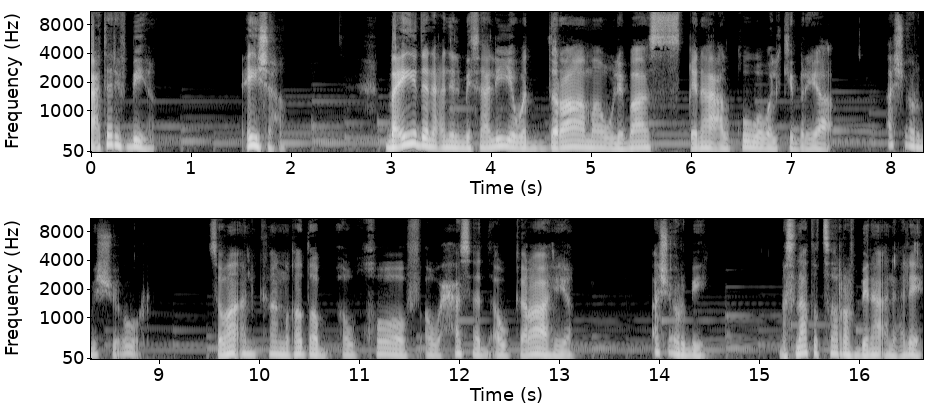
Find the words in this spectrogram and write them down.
أعترف بيها. عيشها. بعيدا عن المثالية والدراما ولباس قناع القوة والكبرياء أشعر بالشعور سواء كان غضب أو خوف أو حسد أو كراهية أشعر به بس لا تتصرف بناء عليه.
